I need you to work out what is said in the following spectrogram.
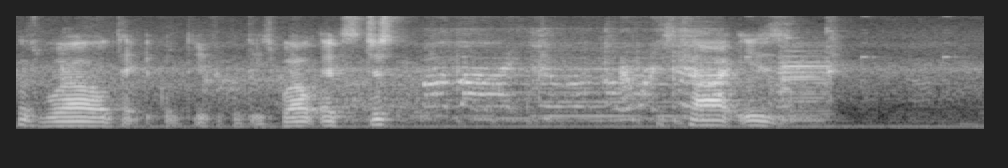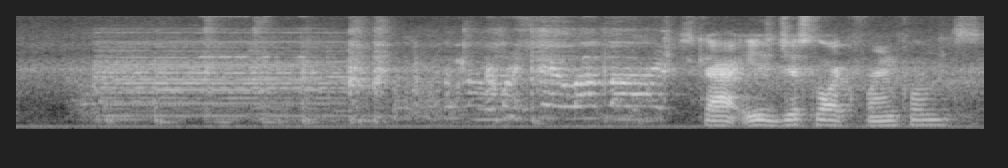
Because, well, technical difficulties. Well, it's just... This car is... This car is just like Franklin's.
